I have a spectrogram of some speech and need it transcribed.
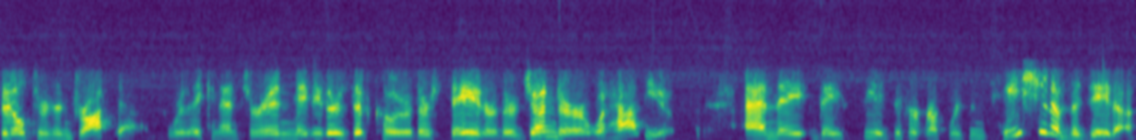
filters and drop downs where they can enter in maybe their zip code or their state or their gender or what have you. And they, they see a different representation of the data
